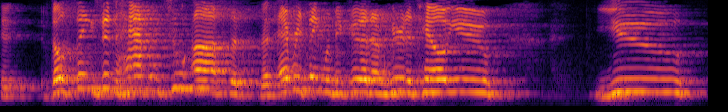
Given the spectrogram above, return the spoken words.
if those things didn't happen to us, that, that everything would be good. I'm here to tell you, you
